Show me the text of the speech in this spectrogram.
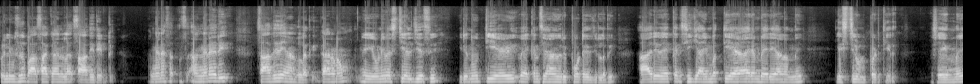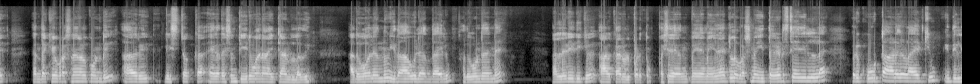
പ്രിലിംസ് പാസ്സാക്കാനുള്ള സാധ്യതയുണ്ട്. അങ്ങനെ അങ്ങനെ ഒരു സാധ്യതയാണുള്ളത്. കാരണം യൂണിവേഴ്സിറ്റി എൽ ജി എസ് ഇരുന്നൂറ്റി ഏഴ് വേക്കൻസിയാണ് റിപ്പോർട്ട് ചെയ്തിട്ടുള്ളത്. ആ ഒരു വേക്കൻസിക്ക് അമ്പത്തി ഏഴായിരം പേരെയാണെന്ന് ലിസ്റ്റിൽ ഉൾപ്പെടുത്തിയത്. പക്ഷേ ഇന്ന് എന്തൊക്കെയോ പ്രശ്നങ്ങൾ കൊണ്ട് ആ ഒരു ലിസ്റ്റൊക്കെ ഏകദേശം തീരുമാനമായിട്ടാണുള്ളത്. അതുപോലെയൊന്നും ഇതാവില്ല എന്തായാലും. അതുകൊണ്ട് തന്നെ നല്ല രീതിക്ക് ആൾക്കാർ ഉൾപ്പെടുത്തും. പക്ഷേ മെയിനായിട്ടുള്ള പ്രശ്നം ഈ തേർഡ് സ്റ്റേജിലുള്ള ഒരു കൂട്ട ആളുകളായിരിക്കും ഇതിൽ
